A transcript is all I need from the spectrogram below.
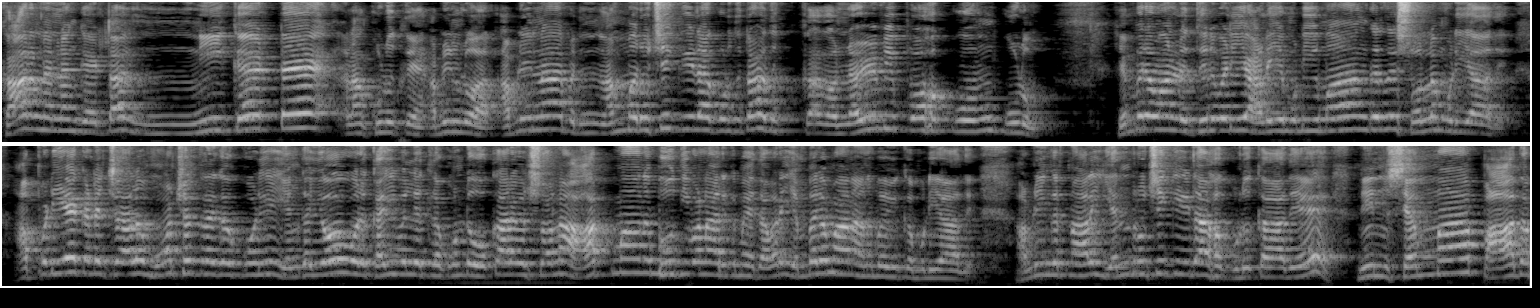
காரணம் என்னன்னு கேட்டால் நீ கேட்ட நான் கொடுத்தேன் அப்படின்னு சொல்லுவார் அப்படின்னா இப்போ நம்ம ருச்சிக்கீடாக கொடுத்துட்டா அது க- நழுவி போகவும் கூடும். எம்பெருமானுடைய திருவடியை அடைய முடியுமாங்கிறத சொல்ல முடியாது. அப்படியே கிடைச்சாலும் மோட்சத்தில் இருக்கக்கூடிய எங்கேயோ ஒரு கைவல்யத்தில் கொண்டு உட்கார வச்சோன்னா ஆத்மானுபூதிவனாக இருக்குமே தவிர எம்பெருமான அனுபவிக்க முடியாது. அப்படிங்கிறதுனால என் ருச்சிக்கு ஈடாக கொடுக்காதே. நின் செம்மா பாத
